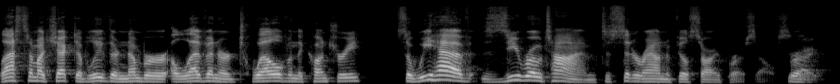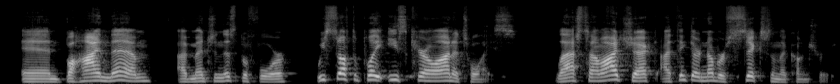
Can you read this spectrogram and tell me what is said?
Last time I checked, I believe they're number 11 or 12 in the country. So we have zero time to sit around and feel sorry for ourselves. Right. And behind them, I've mentioned this before, we still have to play East Carolina twice. Last time I checked, I think they're number six in the country.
